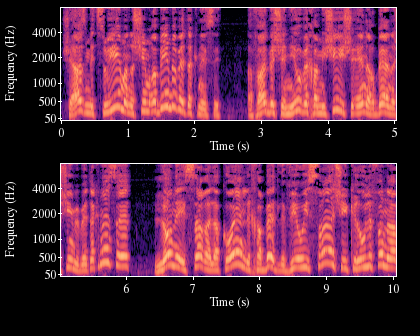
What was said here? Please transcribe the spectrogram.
שאז מצויים אנשים רבים בבית הכנסת. אבל בשני ובחמישי, שאין הרבה אנשים בבית הכנסת, לא נאסר על הכהן לכבד לוי או ישראל שיקראו לפניו.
